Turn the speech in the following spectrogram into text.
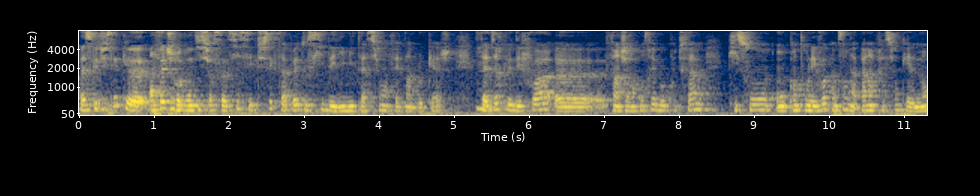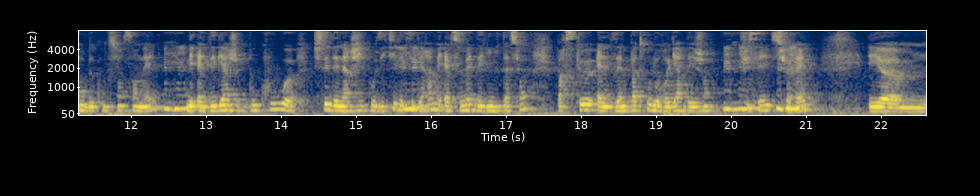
Parce que tu sais que, en fait, je rebondis sur ça aussi, c'est que tu sais que ça peut être aussi des limitations, en fait, un blocage. C'est-à-dire que des fois, enfin, j'ai rencontré beaucoup de femmes qui sont, quand on les voit comme ça, on n'a pas l'impression qu'elles manquent de conscience en elles, mhm. mais elles dégagent beaucoup, euh, tu sais, d'énergie positive, etc. Mhm. Mais elles se mettent des limitations parce qu'elles n'aiment pas trop le regard des gens, mhm. tu sais, sur elles. Et, euh,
